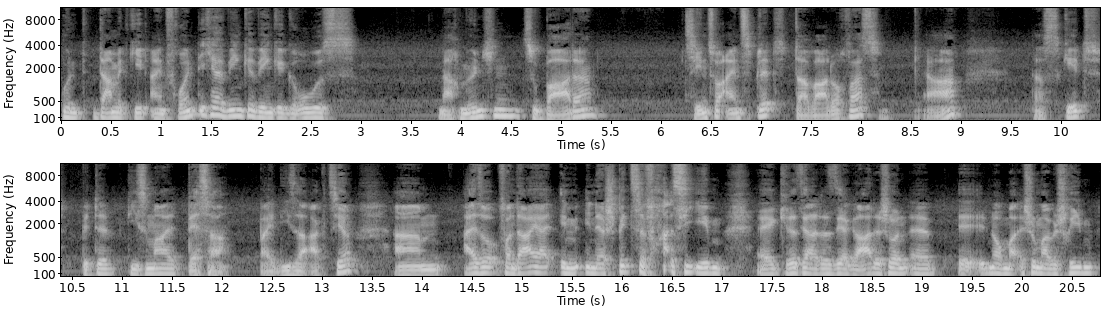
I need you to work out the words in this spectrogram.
Und damit geht ein freundlicher Winke-Winke-Gruß nach München zu Bader. 10 zu 1 Split, da war doch was. Ja, das geht bitte diesmal besser bei dieser Aktie. Ähm, also von daher in, in der Spitze war sie eben, äh, Christian hat es ja gerade schon äh, äh noch mal, schon mal beschrieben,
